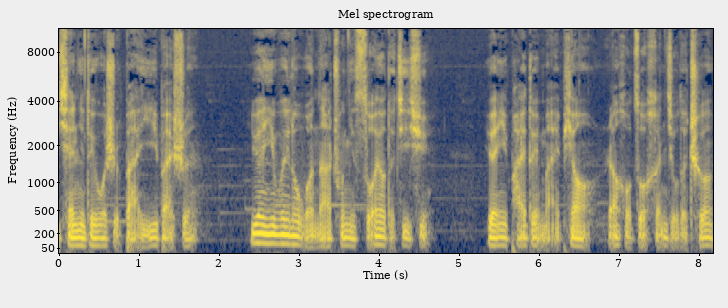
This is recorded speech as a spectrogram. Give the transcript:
前你对我是百依百顺，愿意为了我拿出你所有的积蓄，愿意排队买票，然后坐很久的车，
